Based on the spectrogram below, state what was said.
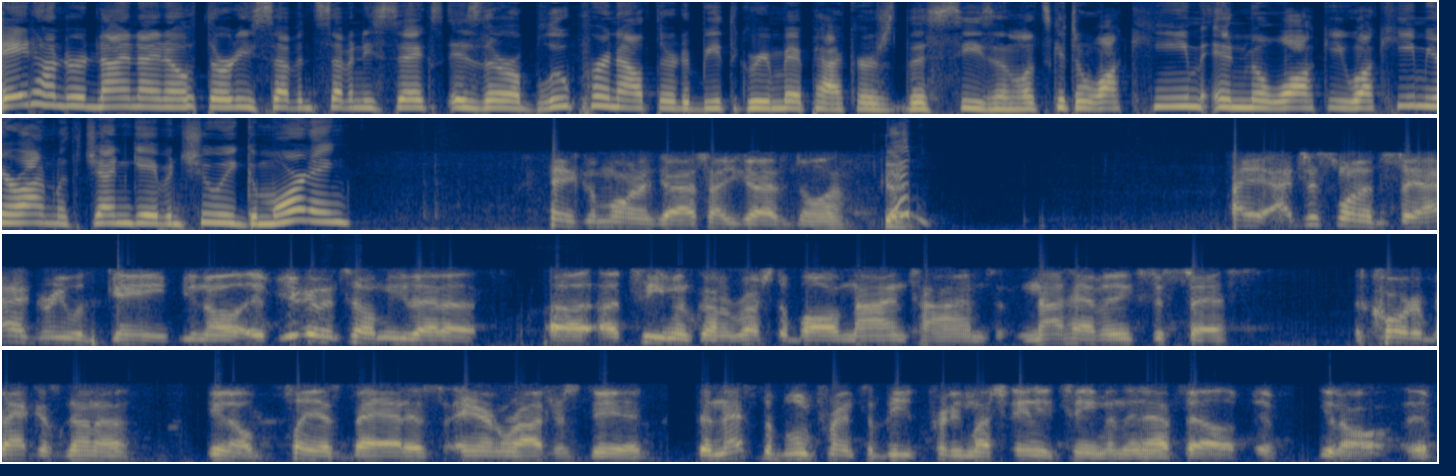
800 990 3776. Is there a blueprint out there to beat the Green Bay Packers this season? Let's get to Joaquim in Milwaukee. Joaquim, you're on with Jen, Gabe, and Chewy. Good morning. Hey, good morning, guys. How you guys doing? Good. I, I just wanted to say I agree with Gabe. You know, if you're going to tell me that a, a a team is going to rush the ball nine times, not have any success, the quarterback is going to you know play as bad as Aaron Rodgers did, then that's the blueprint to beat pretty much any team in the NFL. If, if you know if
